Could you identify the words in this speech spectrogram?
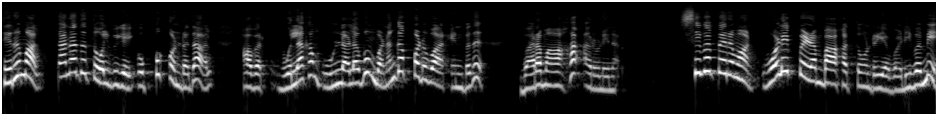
திருமால் தனது தோல்வியை ஒப்புக்கொண்டதால் அவர் உலகம் உள்ளளவும் வணங்கப்படுவார் என்பது வரமாக அருளினர். சிவபெருமான் ஒளிப்பிழம்பாக தோன்றிய வடிவமே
